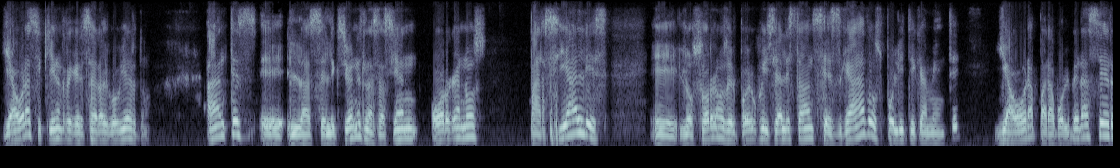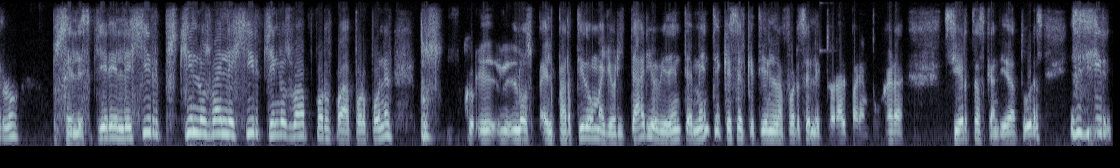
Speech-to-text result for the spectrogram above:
y ahora se quieren regresar al gobierno. Antes eh, las elecciones las hacían órganos parciales, eh, los órganos del Poder Judicial estaban sesgados políticamente y ahora para volver a hacerlo pues se les quiere elegir, pues ¿quién los va a elegir? ¿Quién los va a, proponer? Pues los, el partido mayoritario, evidentemente, que es el que tiene la fuerza electoral para empujar a ciertas candidaturas. Es decir,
